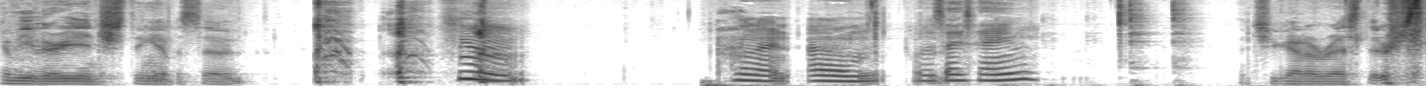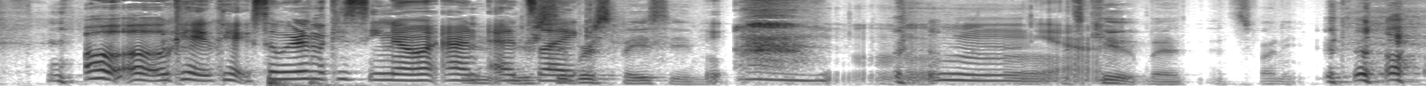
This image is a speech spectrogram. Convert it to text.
Gonna be a very interesting episode. hmm. Hold on. Um, what was I saying? That you got arrested or something. Oh, oh, okay, okay. So we were in the casino, and You're- Ed's you're like, super spacey. Mm, yeah, It's cute, but it's funny.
